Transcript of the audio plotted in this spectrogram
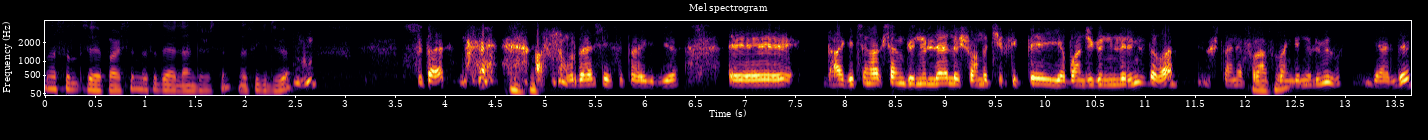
nasıl şey yaparsın, nasıl değerlendirirsin, nasıl gidiyor? Hı-hı. Süper. Aslında burada her şey süper gidiyor. Ee, daha geçen akşam gönüllerle şu anda çiftlikte yabancı gönüllerimiz de var. Üç tane Fransa'dan gönüllümüz geldi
